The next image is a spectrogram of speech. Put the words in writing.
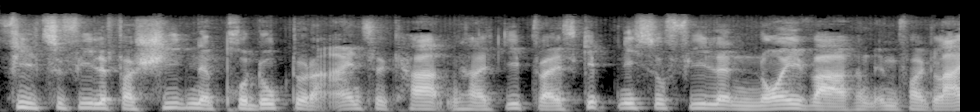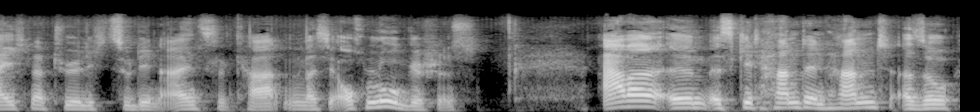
viel zu viele verschiedene Produkte oder Einzelkarten halt gibt, weil es gibt nicht so viele Neuwaren im Vergleich natürlich zu den Einzelkarten, was ja auch logisch ist. Aber ähm, es geht Hand in Hand. Also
